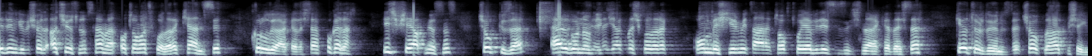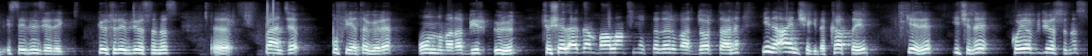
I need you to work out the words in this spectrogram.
dediğim gibi şöyle açıyorsunuz. Hemen otomatik olarak kendisi kuruluyor arkadaşlar. Bu kadar. Hiçbir şey yapmıyorsunuz. Çok güzel. Ergonomik. Yaklaşık olarak 15-20 tane top koyabilirsiniz içine arkadaşlar. Götürdüğünüzde çok rahat bir şekilde istediğiniz yere götürebiliyorsunuz. Ee, bence bu fiyata göre 10 numara bir ürün. Köşelerden bağlantı noktaları var 4 tane. Yine aynı şekilde katlayıp geri içine koyabiliyorsunuz.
